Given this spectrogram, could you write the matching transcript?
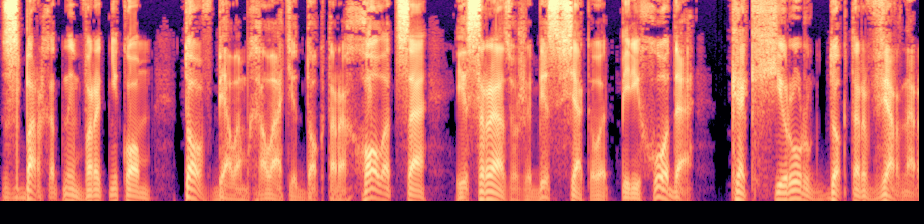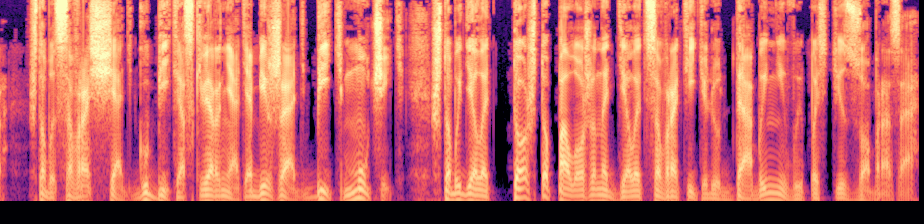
с бархатным воротником — то в белом халате доктора Холодца и сразу же, без всякого перехода, как хирург доктор Вернер, чтобы совращать, губить, осквернять, обижать, бить, мучить, чтобы делать то, что положено делать совратителю, дабы не выпасть из образа.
